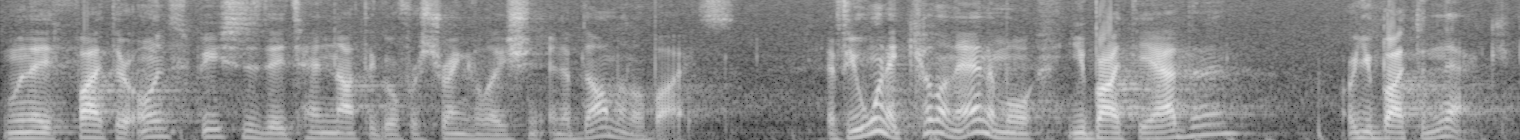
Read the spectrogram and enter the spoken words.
When they fight their own species, they tend not to go for strangulation and abdominal bites. If you want to kill an animal, you bite the abdomen or you bite the neck.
